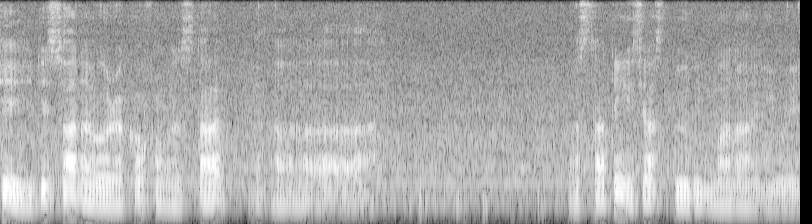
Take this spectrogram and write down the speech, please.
okay this one I will record from the start. Uh starting is just building mana anyway.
